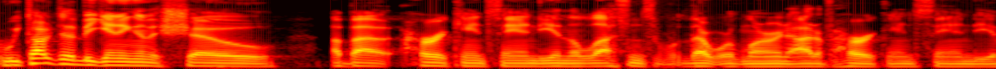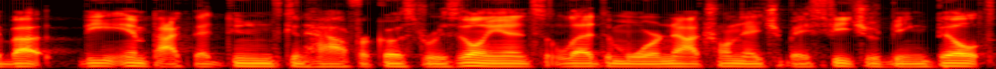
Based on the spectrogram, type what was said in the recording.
We talked at the beginning of the show about Hurricane Sandy and the lessons that were learned out of Hurricane Sandy about the impact that dunes can have for coastal resilience. It led to more natural nature based features being built.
